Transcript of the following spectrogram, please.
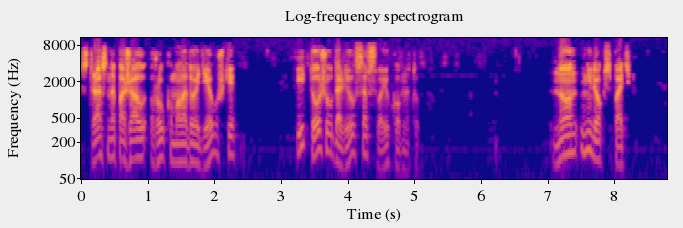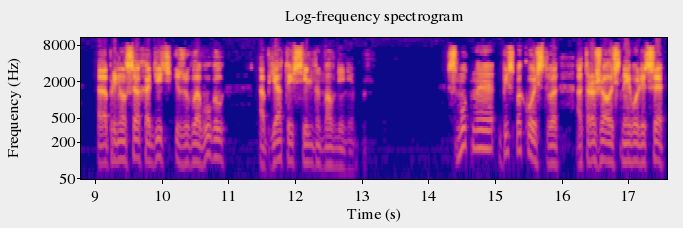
страстно пожал руку молодой девушке и тоже удалился в свою комнату. Но он не лег спать, а принялся ходить из угла в угол, объятый сильным волнением. Смутное беспокойство отражалось на его лице,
